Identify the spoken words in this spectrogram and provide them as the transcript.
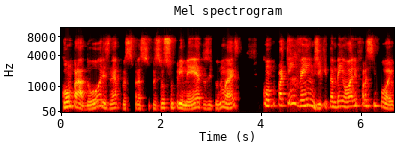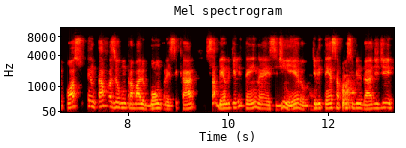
compradores, né? para os seus suprimentos e tudo mais, como para quem vende, que também olha e fala assim, pô, eu posso tentar fazer algum trabalho bom para esse cara, sabendo que ele tem né, esse dinheiro, que ele tem essa possibilidade de,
